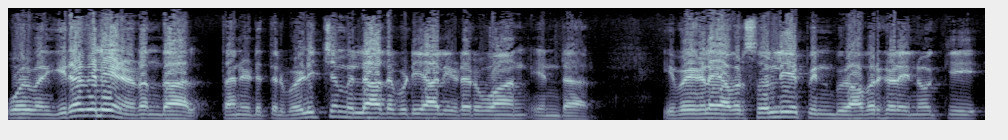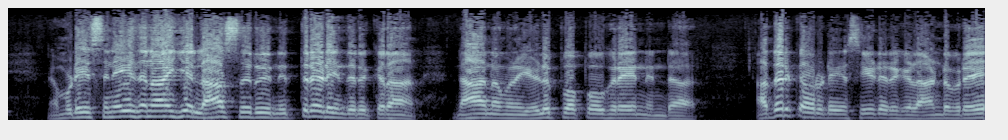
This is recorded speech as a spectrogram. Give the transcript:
ஒருவன் இரவிலே நடந்தால் தன்னிடத்தில் வெளிச்சம் இல்லாதபடியால் இடருவான் என்றார். இவைகளை அவர் சொல்லிய பின்பு அவர்களை நோக்கி நம்முடைய சிநேகிதனாகிய லாசரு நித்திரடைந்திருக்கிறான். நான் அவனை எழுப்பப் போகிறேன் என்றார். அதற்கு அவருடைய சீடர்கள் ஆண்டவரே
